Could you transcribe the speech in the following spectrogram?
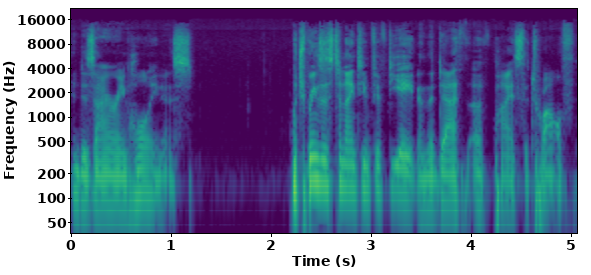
and desiring holiness. Which brings us to 1958 and the death of Pius XII.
